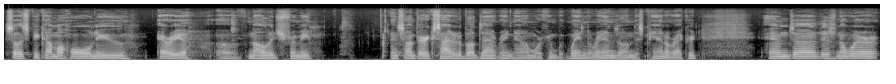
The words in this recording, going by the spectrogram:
So it's become a whole new area of knowledge for me. And so I'm very excited about that right now. I'm working with Wayne Lorenz on this piano record. And uh, there's nowhere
